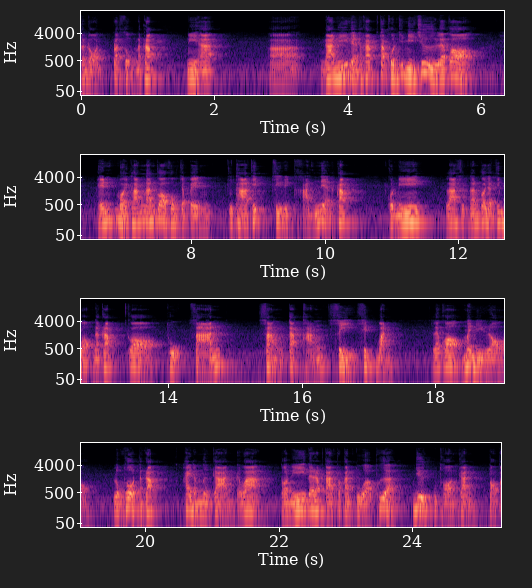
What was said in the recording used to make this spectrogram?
ษฎรประสงค์นะครับ นี่ฮะงานนี้เนี่ยนะครับถ้าคนที่มีชื่อแล้วก็เห็นบ่อยครั้งนั้นก็คงจะเป็นจุธาทิพย์สิริขันเนี่ยนะครับ คนนี้ ล่าสุดนั้นก็อย่างที่บอกนะครับ ก็ถูกศาลสั่งกักขัง 40 วัน แล้วก็ไม่มีรอลงโทษนะครับ ให้ดำเนินการ แต่ว่าตอนนี้ได้รับการประกันตัวเพื่อยื่นอุทธรณ์กันต่อไป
